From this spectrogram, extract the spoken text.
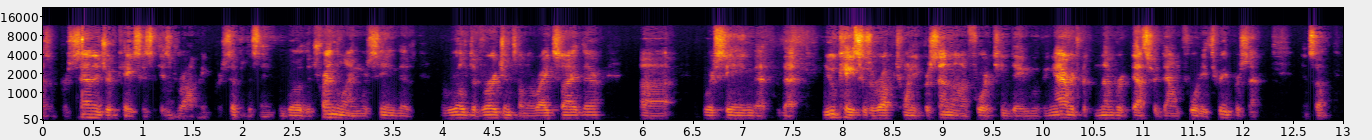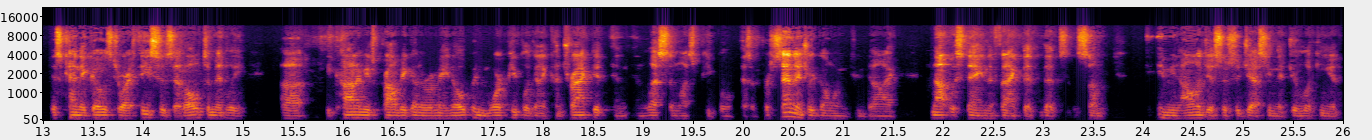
as a percentage of cases is dropping precipitously. If we go to the trend line, we're seeing the real divergence on the right side there. Uh, we're seeing that, that new cases are up 20% on a 14-day moving average, but the number of deaths are down 43%. And so this kind of goes to our thesis that ultimately uh, the economy is probably going to remain open. More people are going to contract it, and, and, less and less people, as a percentage, are going to die. Notwithstanding the fact that that some immunologists are suggesting that you're looking at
